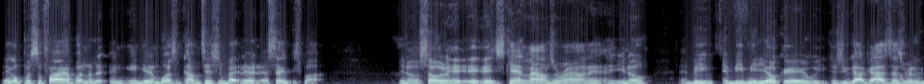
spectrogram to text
they're gonna put some fire up under the, and, and get them boys some competition back there at that safety spot. You know, so they, they just can't lounge around and, and you know and be and be mediocre every week because you got guys that's really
